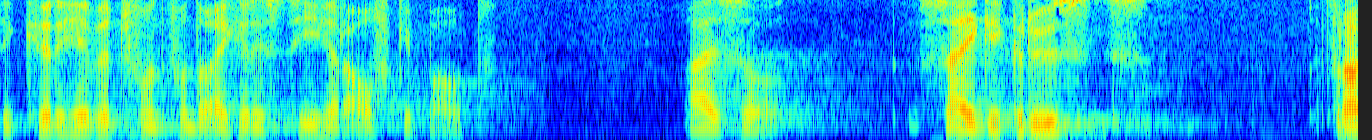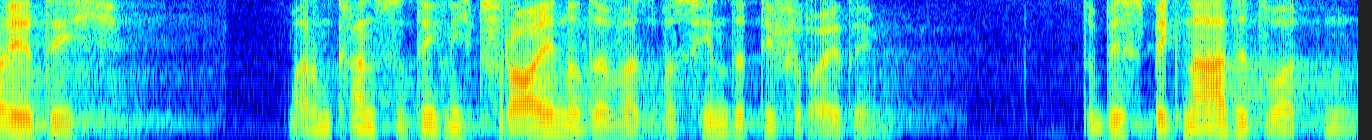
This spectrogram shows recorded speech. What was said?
Die Kirche wird von, von der Eucharistie her aufgebaut. Also sei gegrüßt, freue dich. Warum kannst du dich nicht freuen oder was, was hindert die Freude? Du bist begnadet worden.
